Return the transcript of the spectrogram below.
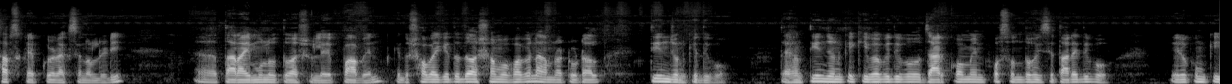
সাবস্ক্রাইব করে রাখছেন অলরেডি তারাই মূলত আসলে পাবেন। কিন্তু সবাইকে তো দেওয়া সম্ভব হবে না, আমরা টোটাল তিনজনকে দিব। তো এখন তিনজনকে কীভাবে দিব? যার কমেন্ট পছন্দ হয়েছে তারে দিব? এরকম কি?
